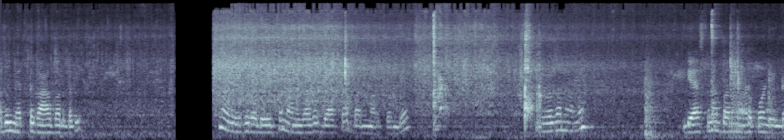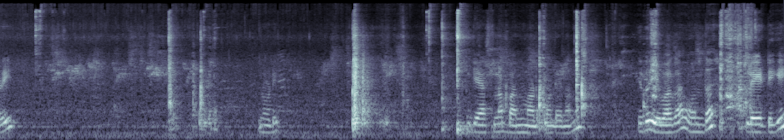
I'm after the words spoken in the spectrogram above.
ಅದು ಮೆತ್ತಗೆ ಆಗಬಾರ್ದು ರೀ ನೋಡಿ ಇದು ರೆಡಿ ಆಯಿತು. ನನಗಾಗ ಗ್ಯಾಸ ಬಂದ್ ಮಾಡ್ಕೊಂಡೆ. ಇವಾಗ ನಾನು ಗ್ಯಾಸ್ನ ಬಂದ್ ಮಾಡ್ಕೊಂಡೀನಿ ರೀ ನೋಡಿ. ಗ್ಯಾಸ್ನ ಬಂದ್ ಮಾಡಿಕೊಂಡೆ ನಾನು. ಇದು ಇವಾಗ ಒಂದು ಪ್ಲೇಟಿಗೆ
